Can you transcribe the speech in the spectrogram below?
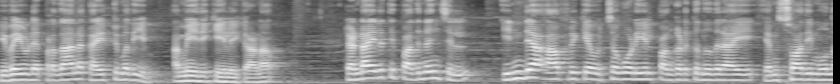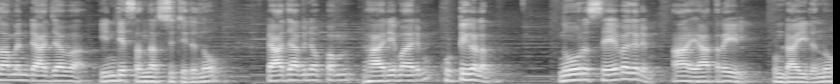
ഇവയുടെ പ്രധാന കയറ്റുമതിയും അമേരിക്കയിലേക്കാണ്. രണ്ടായിരത്തി പതിനഞ്ചിൽ ഇന്ത്യ ആഫ്രിക്ക ഉച്ചകോടിയിൽ പങ്കെടുക്കുന്നതിനായി എം സ്വാതി മൂന്നാമൻ രാജാവ് ഇന്ത്യ സന്ദർശിച്ചിരുന്നു. രാജാവിനൊപ്പം ഭാര്യമാരും കുട്ടികളും നൂറ് സേവകരും ആ യാത്രയിൽ ഉണ്ടായിരുന്നു.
